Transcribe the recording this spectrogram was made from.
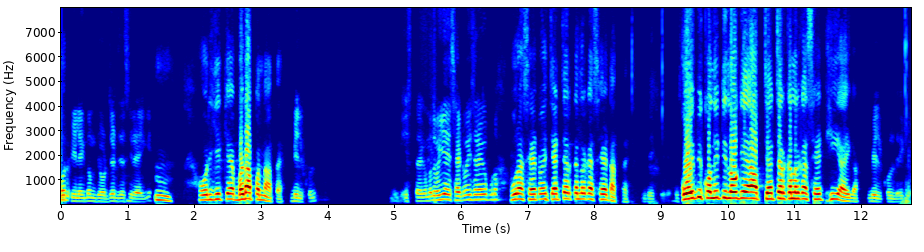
और- फील एकदम जॉर्जेट जैसी रहेगी। हम्म, और ये क्या बड़ा पन्ना आता है। बिल्कुल। इस तरह का मतलब भैया सेट वाइज रहेगा पूरा? पूरा सेट वाइज चार चार कलर का सेट आता है। देखिए कोई भी क्वालिटी लोगे आप चार चार कलर का सेट ही आएगा। बिल्कुल देखिए।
